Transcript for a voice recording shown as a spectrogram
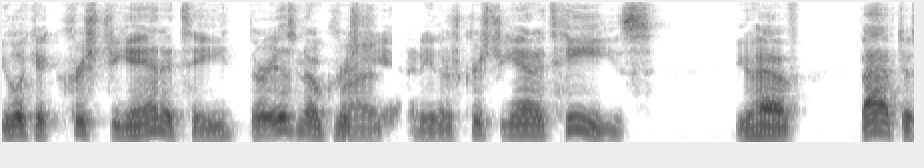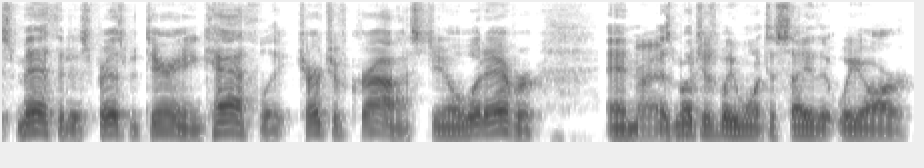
you look at Christianity. There is no Christianity. There's Christianities. You have Baptist, Methodist, Presbyterian, Catholic, Church of Christ. You know, whatever. And Right. as much as we want to say that we are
